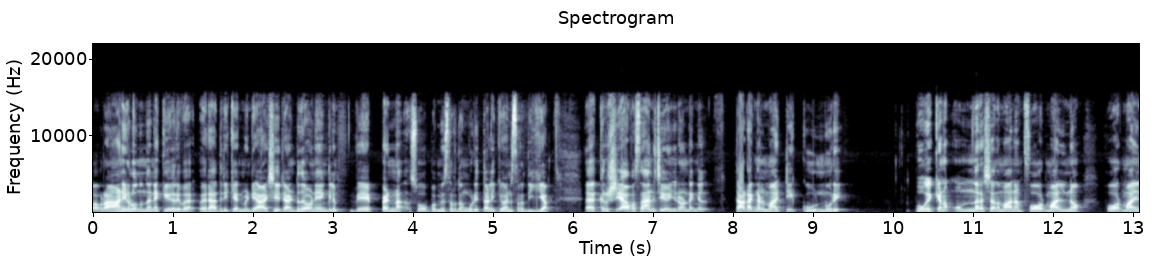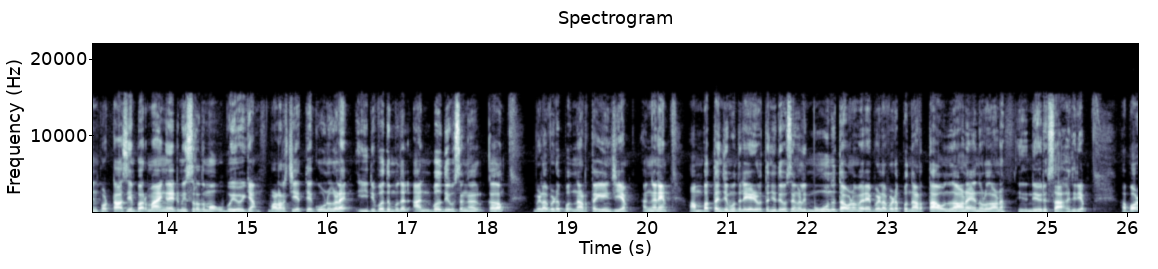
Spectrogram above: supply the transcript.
പ്രാണികളൊന്നും തന്നെ കയറി വരാതിരിക്കാൻ വേണ്ടി. ആഴ്ചയിൽ രണ്ട് തവണയെങ്കിലും വേപ്പെണ്ണ സോപ്പ് മിശ്രിതം കൂടി തളിക്കുവാൻ ശ്രദ്ധിക്കുക. കൃഷി അവസാനിച്ച് കഴിഞ്ഞിട്ടുണ്ടെങ്കിൽ തടങ്ങൾ മാറ്റി കൂൺമുറി പുകയ്ക്കണം. ഒന്നര ശതമാനം ഫോർമാലിനോ ഫോർമാലിൻ പൊട്ടാസ്യം പെർമാംഗനേറ്റ് മിശ്രിതമോ ഉപയോഗിക്കാം. വളർച്ചയെത്തിയ കൂണുകളെ ഇരുപത് മുതൽ അൻപത് ദിവസങ്ങൾക്കകം വിളവെടുപ്പ് നടത്തുകയും ചെയ്യാം. അങ്ങനെ അമ്പത്തഞ്ച് മുതൽ എഴുപത്തഞ്ച് ദിവസങ്ങളിൽ മൂന്ന് തവണ വരെ വിളവെടുപ്പ് നടത്താവുന്നതാണ് എന്നുള്ളതാണ് ഇതിന്റെ ഒരു സാഹചര്യം. അപ്പോൾ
